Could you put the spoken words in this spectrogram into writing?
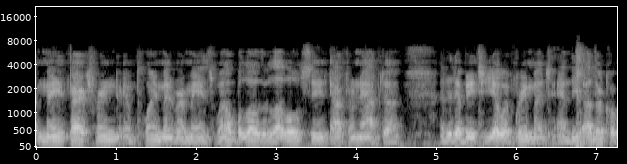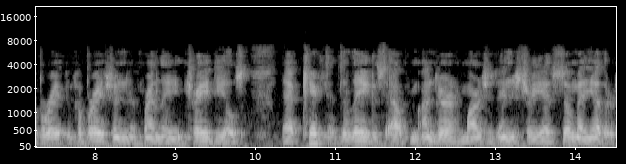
manufacturing employment remains well below the levels seen after NAFTA and the WTO agreement and the other corporate, corporation-friendly trade deals that kicked the legs out from under Marsh's industry as so many others.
